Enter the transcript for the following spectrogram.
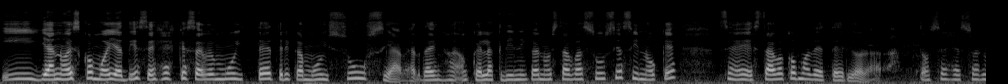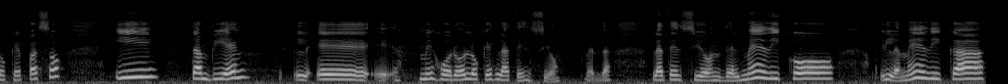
y ya no es como ellas dicen, es que se ve muy tétrica, muy sucia, ¿verdad? Aunque la clínica no estaba sucia, sino que se estaba como deteriorada. Entonces eso es lo que pasó. Y también eh, eh, mejoró lo que es la atención, ¿verdad? La atención del médico, y la médica,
